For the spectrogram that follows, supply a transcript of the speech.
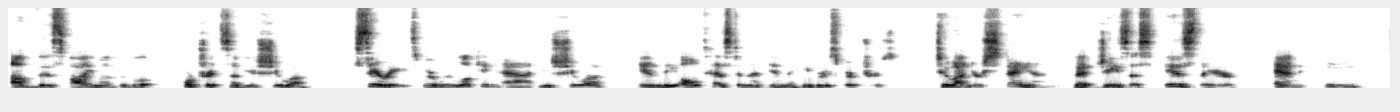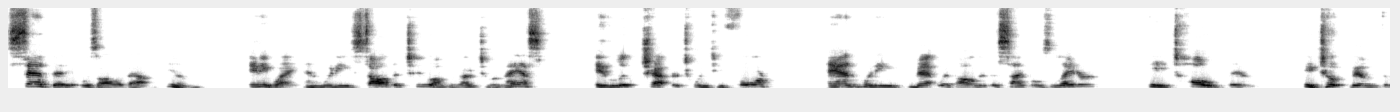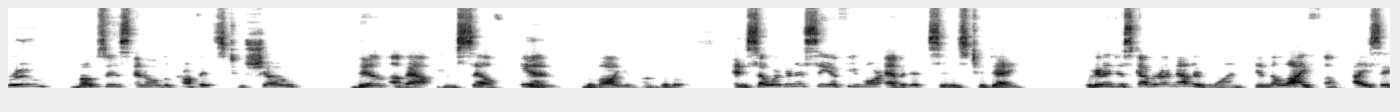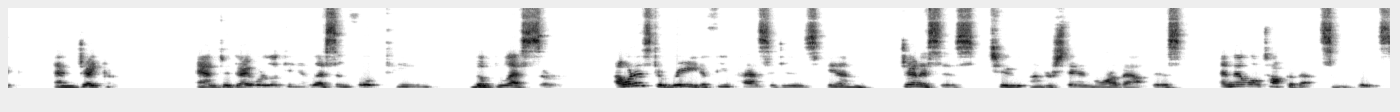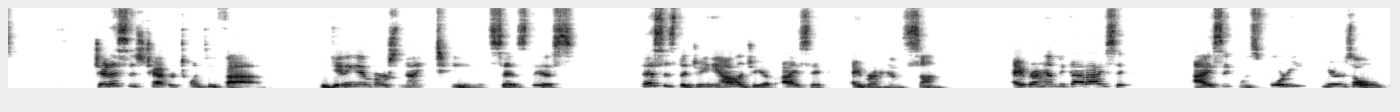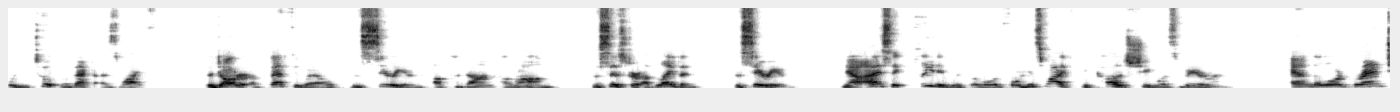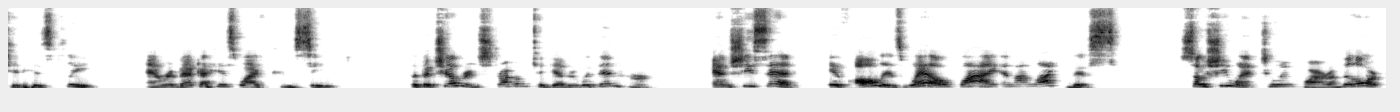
of this volume of the book, Portraits of Yeshua series where we're looking at Yeshua in the Old Testament, in the Hebrew scriptures, to understand that Jesus is there. And he said that it was all about him anyway. And when he saw the two on the road to Emmaus in Luke chapter 24, and when he met with all the disciples later, he told them, he took them through Moses and all the prophets to show them about himself in the volume of the book. And so we're going to see a few more evidences today. We're going to discover another one in the life of Isaac and Jacob. And today we're looking at lesson 14, the blesser. I want us to read a few passages in Genesis to understand more about this, and then we'll talk about some of these. Genesis chapter 25, beginning in verse 19, it says this this is the genealogy of Isaac, Abraham's son. Abraham begot Isaac. Isaac was 40 years old when he took Rebekah as wife, the daughter of Bethuel, the Syrian of Padan Aram, the sister of Laban, the Syrian. Now Isaac pleaded with the Lord for his wife because she was barren. And the Lord granted his plea, and Rebekah his wife conceived. But the children struggled together within her. And she said, if all is well, why am I like this? So she went to inquire of the Lord.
